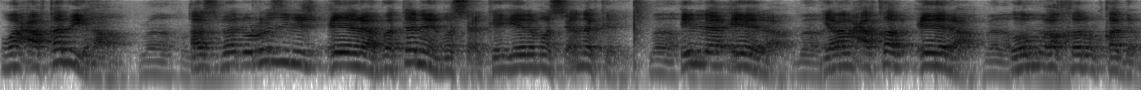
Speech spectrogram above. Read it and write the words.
وعقبها. أسفل الرجل إيرا بتنه مسح كي إيرا بلا. إلا إيرا. يعني عقب إيرا. وهو مؤخر القدم.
